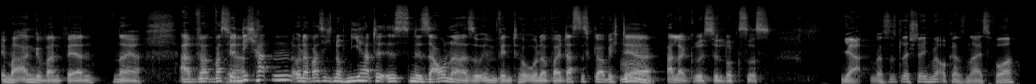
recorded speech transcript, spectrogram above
immer angewandt werden. Naja. Aber wa- was wir Ja. nicht hatten oder was ich noch nie hatte, ist eine Sauna so im Winterurlaub, weil das ist, glaube ich, der allergrößte Luxus. Ja, das ist- das stelle ich mir auch ganz nice vor.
